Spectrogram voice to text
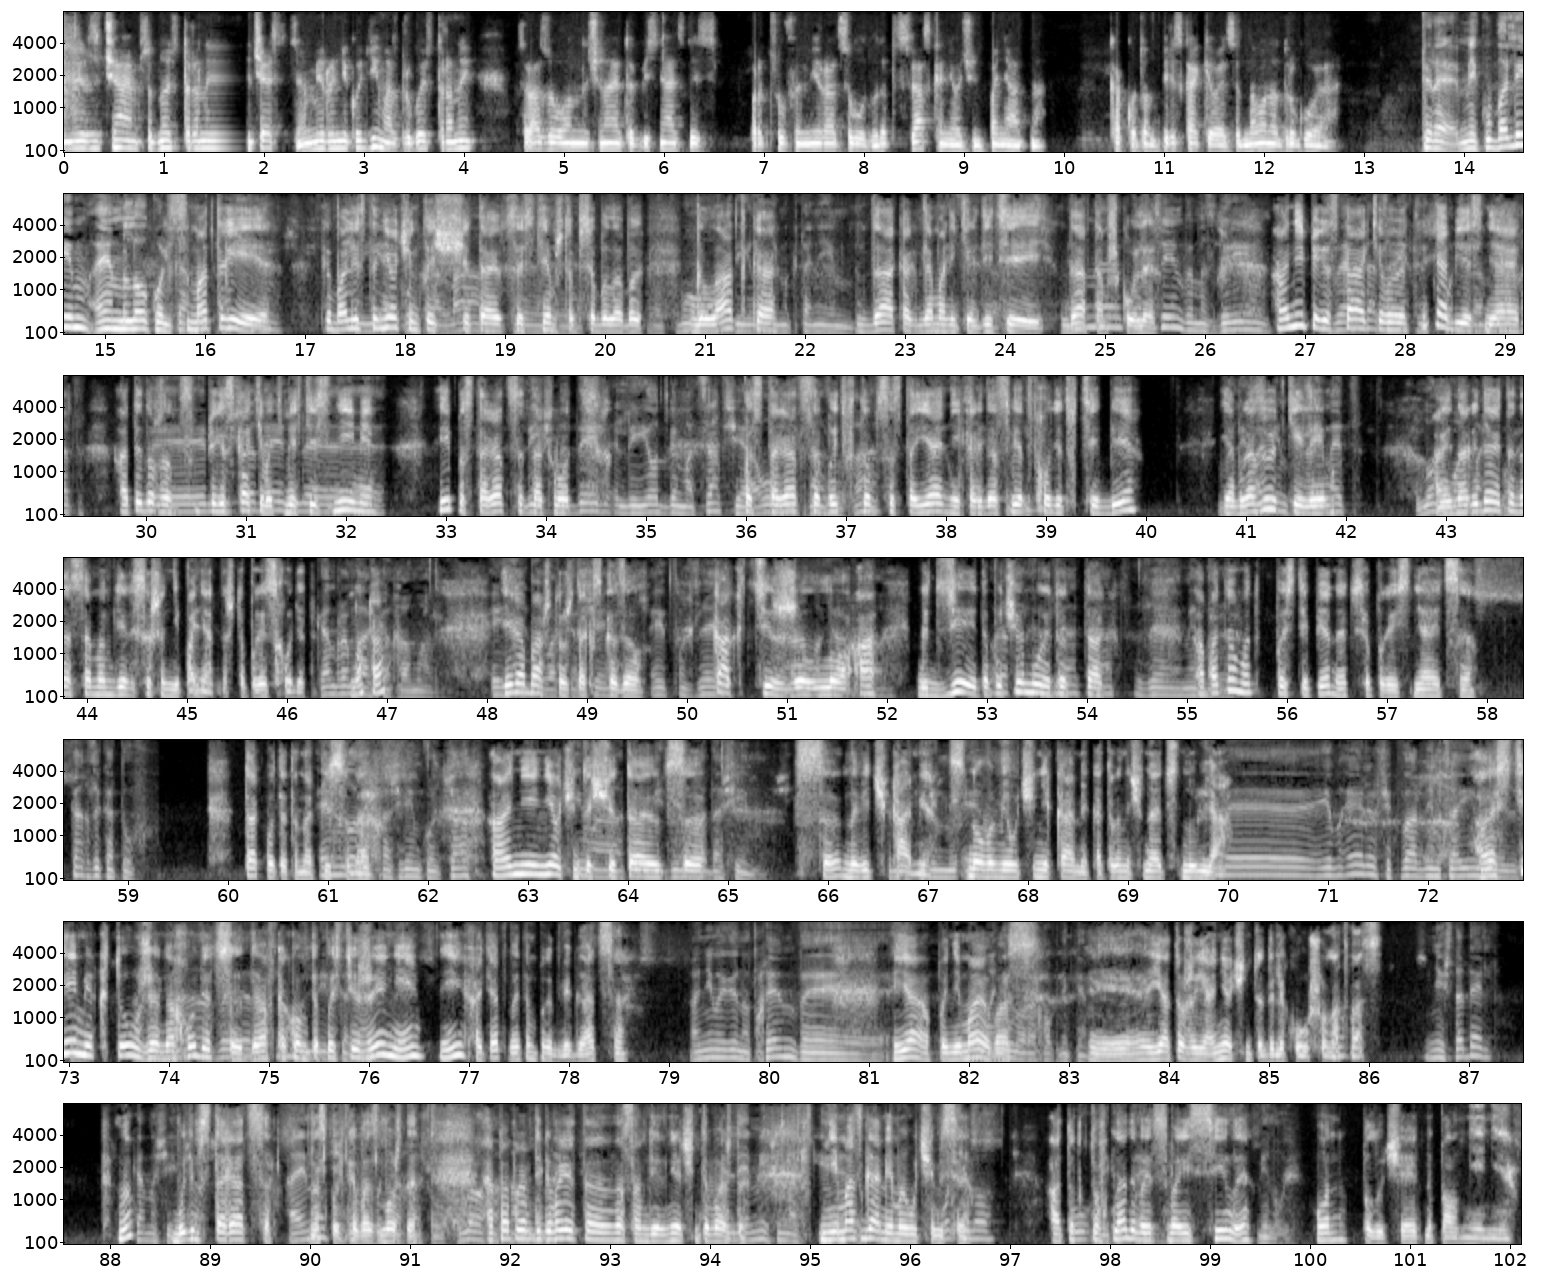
мы изучаем, с одной стороны, часть мира Никодима, а с другой стороны, сразу он начинает объяснять здесь про мира Ацелут. Вот эта связка не очень понятна. Как вот он перескакивает с одного на другое. Смотри, каббалисты не очень-то считаются с тем, чтобы все было бы гладко, да, как для маленьких детей, да, там в школе. Они перескакивают и объясняют, а ты должен перескакивать вместе с ними и постараться так вот, постараться быть в том состоянии, когда свет входит в тебе и образует килим, а иногда это на самом деле совершенно непонятно, что происходит. Ну так. И Рабаш тоже так сказал. Как тяжело, а где это, почему это так? А потом вот постепенно это все проясняется. Так вот это написано. Они не очень-то считаются с новичками, с новыми учениками, которые начинают с нуля. А с теми, кто уже находится да, в каком-то постижении и хотят в этом продвигаться. Я понимаю вас. И я тоже я не очень-то далеко ушел от вас. Ну, будем стараться, насколько возможно. А по правде говоря, это на самом деле не очень-то важно. Не мозгами мы учимся, а тот, кто вкладывает свои силы, он получает наполнение.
